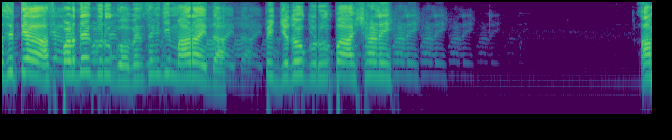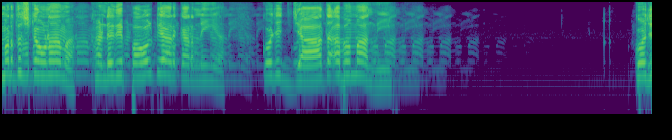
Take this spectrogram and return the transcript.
ਅਸੀਂ ਇਤਿਹਾਸ ਪੜ੍ਹਦੇ ਗੁਰੂ ਗੋਬਿੰਦ ਸਿੰਘ ਜੀ ਮਹਾਰਾਜ ਦਾ, ਵੀ ਜਦੋਂ ਗੁਰੂ ਪਾਤਸ਼ਾਹ ਨੇ ਅੰਮ੍ਰਿਤ ਛਕਾਉਣਾ ਵਾ, ਖੰਡੇ ਦੀ ਪੌਲ ਤਿਆਰ ਕਰਨੀ ਆ, ਕੁਝ ਜਾਤ ਅਭਿਮਾਨੀ ਕੁਝ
